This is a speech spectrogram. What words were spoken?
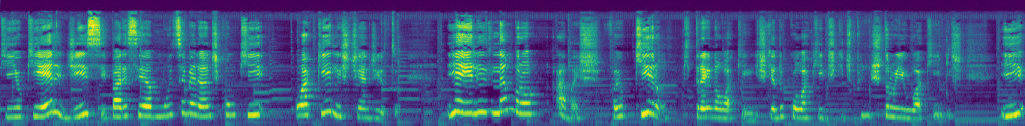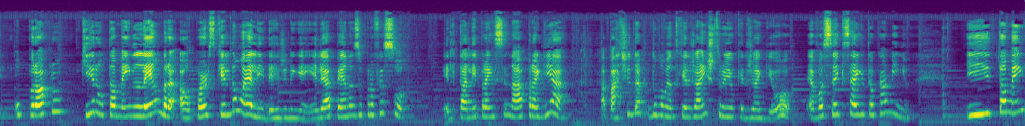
Que o que ele disse parecia muito semelhante com o que o Aquiles tinha dito. E aí ele lembrou: ah, mas foi o Kiron que treinou o Aquiles, que educou o Aquiles, que tipo, instruiu o Aquiles. E o próprio Kiron também lembra ao Percy que ele não é líder de ninguém, ele é apenas o professor. Ele tá ali para ensinar, para guiar. A partir do momento que ele já instruiu, que ele já guiou, é você que segue teu caminho. E também,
